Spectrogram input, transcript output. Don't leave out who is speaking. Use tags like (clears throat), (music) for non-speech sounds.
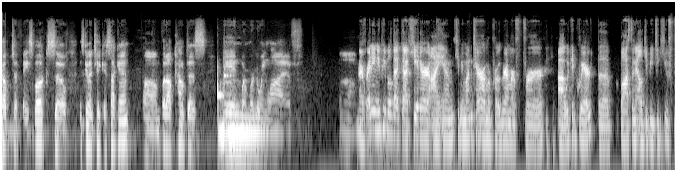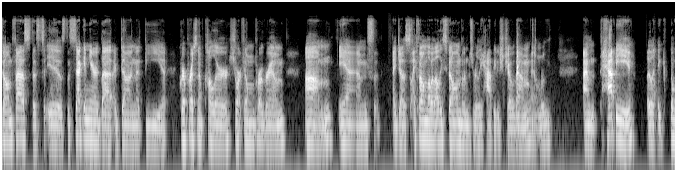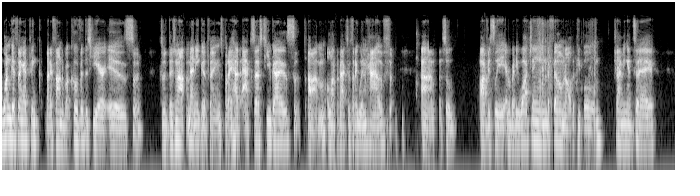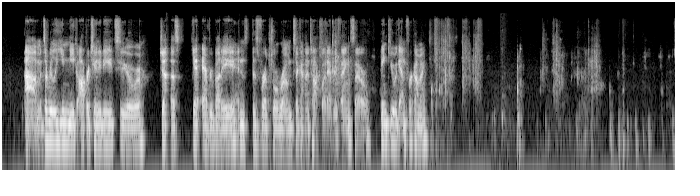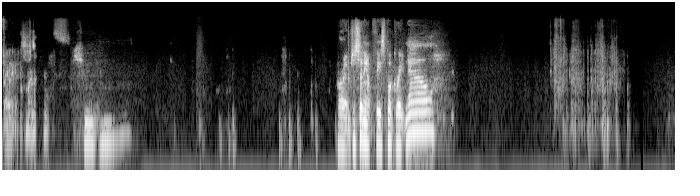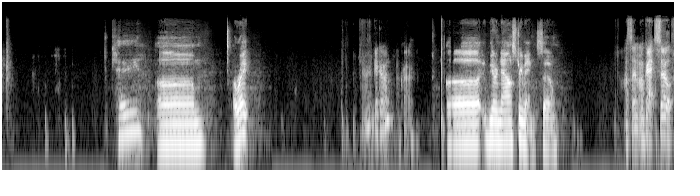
Speaker 1: up to Facebook, so it's going to take a second, um, but I'll count us in when we're going live. Um,
Speaker 2: Right, for any new people that got here, I am Kimmy Montero. I'm a programmer for uh, Wicked Queer, the Boston LGBTQ Film Fest. This is the second year that I've done at the Queer Person of Color short film program. Um, and I just, I fell in love with all these films. And I'm just really happy to show them. And I'm really, I'm happy. Like the one good thing I think that I found about COVID this year is because there's not many good things, but I have access to you guys, um, a lot of access that I wouldn't have. Um, so obviously everybody watching the film and all the people chiming in today. Um, it's a really unique opportunity to just get everybody in this virtual room to kind of talk about everything. So thank you again for coming.
Speaker 1: All right, I'm just setting up Facebook right now. Okay. Um, all right.
Speaker 2: All right, get going. Okay.
Speaker 1: Uh, we are now streaming. So
Speaker 2: Awesome. Okay, so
